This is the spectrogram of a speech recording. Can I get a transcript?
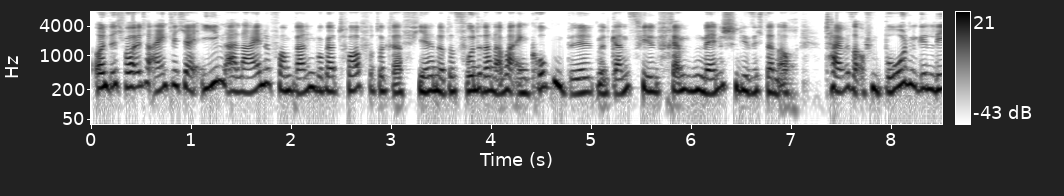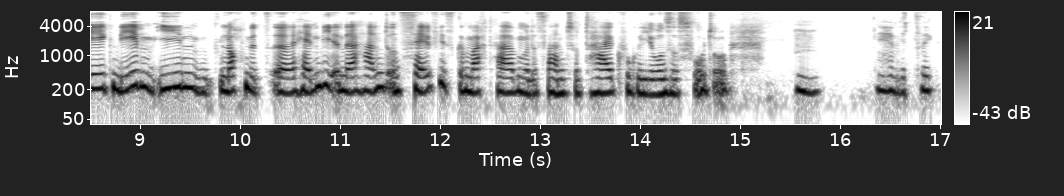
und ich wollte eigentlich ja ihn alleine vom Brandenburger Tor fotografieren. Und das wurde dann aber ein Gruppenbild mit ganz vielen fremden Menschen, die sich dann auch teilweise auf den Boden gelegt, neben ihm noch mit äh, Handy in der Hand Hand und Selfies gemacht haben. Und es war ein total kurioses Foto. Hm. Ja, witzig.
